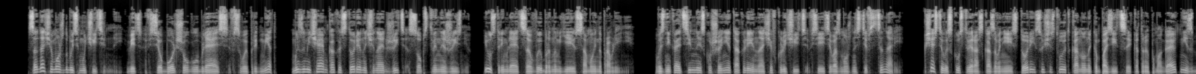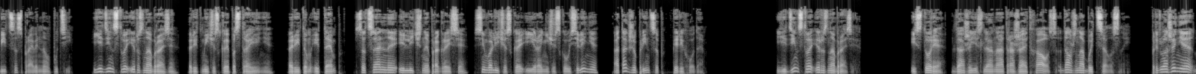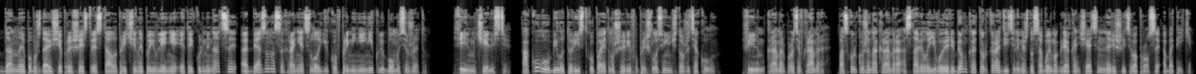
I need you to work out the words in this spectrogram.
Задача может быть мучительной, ведь все больше углубляясь в свой предмет, мы замечаем, как история начинает жить собственной жизнью и устремляется в выбранном ею самой направлении. Возникает сильное искушение так или иначе включить все эти возможности в сценарий. К счастью, в искусстве рассказывания историй существуют каноны композиции, которые помогают не сбиться с правильного пути. Единство и разнообразие, ритмическое построение, ритм и темп, социальная и личная прогрессия, символическое и ироническое усиление, а также принцип перехода. Единство и разнообразие. История, даже если она отражает хаос, должна быть целостной. Предложение, данное побуждающее происшествие стало причиной появления этой кульминации, обязано сохранять логику в применении к любому сюжету. Фильм «Челюсти» Акула убила туристку, поэтому шерифу пришлось уничтожить акулу. Фильм «Крамер против Крамера». Поскольку жена Крамера оставила его и ребенка, только родители между собой могли окончательно решить вопросы об опеке.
